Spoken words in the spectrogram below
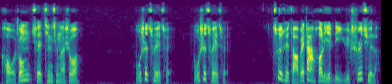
口中却轻轻的说：“不是翠翠，不是翠翠，翠翠早被大河里鲤鱼吃去了。”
